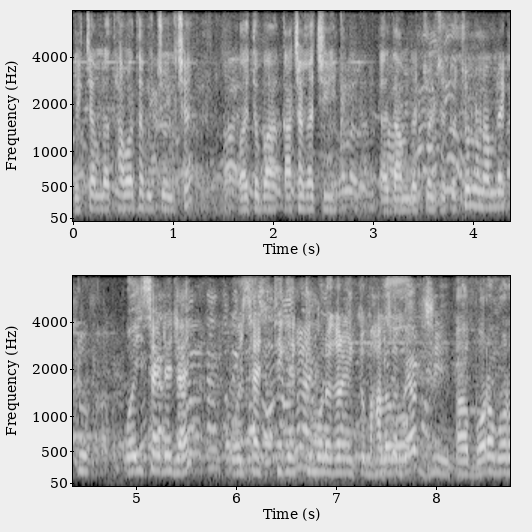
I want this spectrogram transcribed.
দেখছি আমরা থামাথামি চলছে। হয়তো বা কাছাকাছি দাম চলছে। তো চলুন, আমরা একটু ওই সাইডে যাই। ওই সাইড থেকে একটু মনে করেন, একটু ভালো বড় বড়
